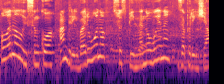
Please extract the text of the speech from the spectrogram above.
Олена Лисенко, Андрій Варіонов, Суспільне новини, Запоріжжя.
